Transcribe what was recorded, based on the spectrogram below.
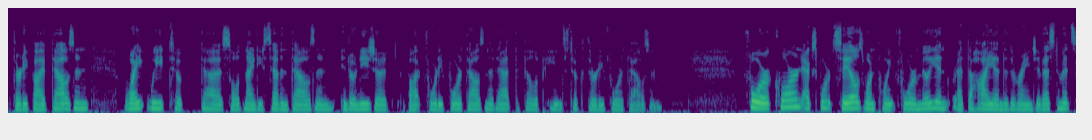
35,000. White wheat took uh, sold 97,000. Indonesia bought 44,000 of that. The Philippines took 34,000. For corn, export sales 1.4 million at the high end of the range of estimates.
